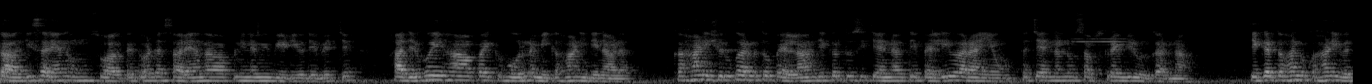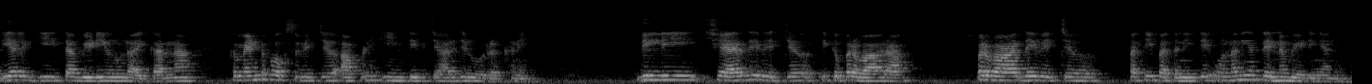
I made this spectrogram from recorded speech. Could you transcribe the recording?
ਕਾਲ ਜੀ ਸਾਰਿਆਂ ਨੂੰ, ਸਵਾਗਤ ਹੈ ਤੁਹਾਡਾ ਸਾਰਿਆਂ ਦਾ ਆਪਣੀ ਨਵੀਂ ਵੀਡੀਓ ਦੇ ਵਿੱਚ। ਹਾਜ਼ਰ ਹੋਏ ਹਾਂ ਆਪਾਂ ਇੱਕ ਹੋਰ ਨਵੀਂ ਕਹਾਣੀ ਦੇ ਨਾਲ। ਕਹਾਣੀ ਸ਼ੁਰੂ ਕਰਨ ਤੋਂ ਪਹਿਲਾਂ, ਜੇਕਰ ਤੁਸੀਂ ਚੈਨਲ ਤੇ ਪਹਿਲੀ ਵਾਰ ਆਏ ਹੋ, ਤਾਂ ਚੈਨਲ ਨੂੰ ਸਬਸਕ੍ਰਾਈਬ ਜ਼ਰੂਰ ਕਰਨਾ। ਜੇਕਰ ਤੁਹਾਨੂੰ ਕਹਾਣੀ ਵਧੀਆ ਲੱਗੀ, ਤਾਂ ਵੀਡੀਓ ਨੂੰ ਲਾਈਕ ਕਰਨਾ, ਕਮੈਂਟ ਬਾਕਸ ਵਿੱਚ ਆਪਣੇ ਕੀਮਤੀ ਵਿਚਾਰ ਜ਼ਰੂਰ ਰੱਖਣੇ। ਦਿੱਲੀ ਸ਼ਹਿਰ ਦੇ ਵਿੱਚ ਇੱਕ ਪਰਿਵਾਰ ਆ। ਪਰਿਵਾਰ ਦੇ ਵਿੱਚ ਪਤੀ ਪਤਨੀ ਤੇ ਉਹਨਾਂ ਦੀਆਂ ਤਿੰਨ ਬੇਟੀਆਂ ਨੇ।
